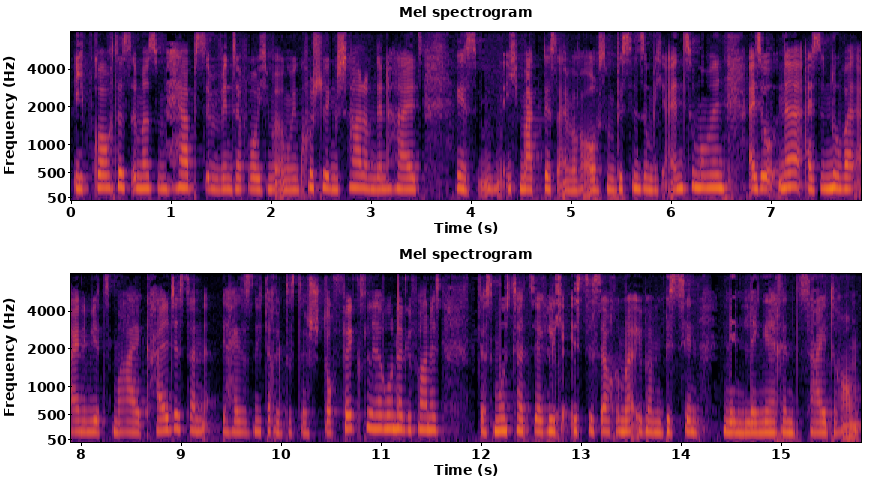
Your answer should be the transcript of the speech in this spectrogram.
ich brauche das immer so im Herbst, im Winter brauche ich immer irgendwie einen kuscheligen Schal um den Hals. Ich mag das einfach auch so ein bisschen so mich einzumummeln. Also, ne, also nur weil einem jetzt mal kalt ist, dann heißt es nicht direkt, dass der Stoffwechsel heruntergefahren ist. Das muss tatsächlich, ist es auch immer über ein bisschen einen längeren Zeitraum.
